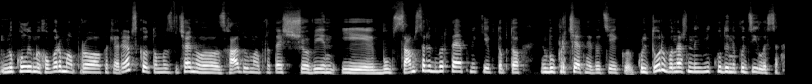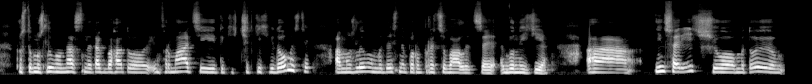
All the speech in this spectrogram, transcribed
Ну, коли ми говоримо про Котляревського, то ми, звичайно, згадуємо про те, що він і був сам серед вертепників, тобто він був причетний до цієї культури, вона ж ні- нікуди не поділася. Просто, можливо, у нас не так багато інформації, таких чітких відомостей, а можливо, ми десь не пропрацювали це, вони є. А інша річ, що метою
